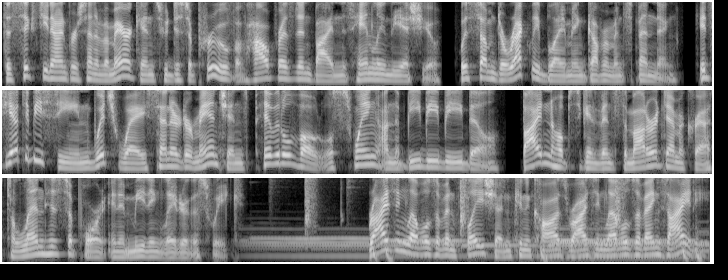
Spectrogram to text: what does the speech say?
the 69% of Americans who disapprove of how President Biden is handling the issue, with some directly blaming government spending. It's yet to be seen which way Senator Manchin's pivotal vote will swing on the BBB bill. Biden hopes to convince the moderate Democrat to lend his support in a meeting later this week. Rising levels of inflation can cause rising levels of anxiety,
